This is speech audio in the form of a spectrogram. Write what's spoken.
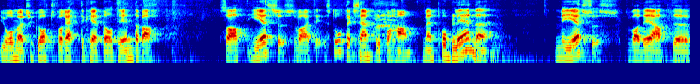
gjorde mye godt for rettigheter til indere, sa at Jesus var et stort eksempel på ham. Men problemet med Jesus var det at uh,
